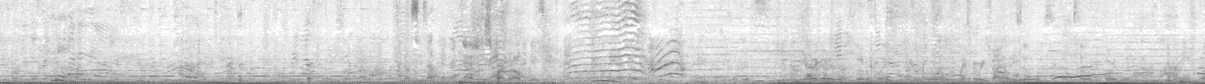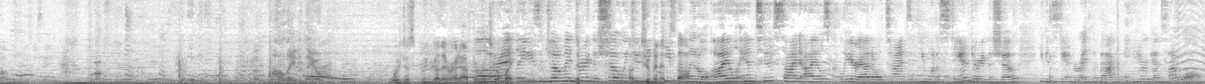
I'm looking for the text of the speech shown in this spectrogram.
We'll just we can go there right afterwards, All right, quick. ladies and gentlemen, during the show, we do need to keep stop. the middle aisle and two side aisles clear at all times. If you want to stand during the show, you can stand right in the back of the theater against that wall.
